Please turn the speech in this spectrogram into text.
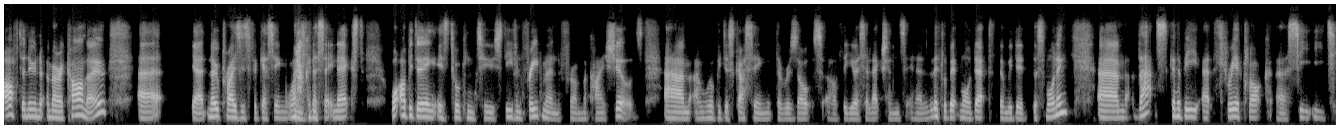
Afternoon Americano. Uh, yeah, no prizes for guessing what I'm going to say next. What I'll be doing is talking to Stephen Friedman from MacKay Shields, um, and we'll be discussing the results of the US elections in a little bit more depth than we did this morning. Um, that's going to be at three o'clock uh, CET.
